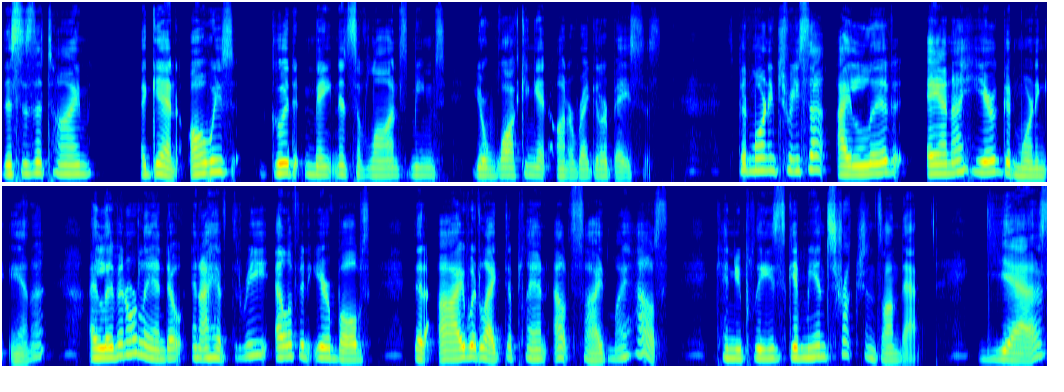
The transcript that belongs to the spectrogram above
this is the time. Again, always good maintenance of lawns means you're walking it on a regular basis. Good morning, Teresa. I live, Anna here. Good morning, Anna. I live in Orlando and I have three elephant ear bulbs that I would like to plant outside my house. Can you please give me instructions on that? Yes.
